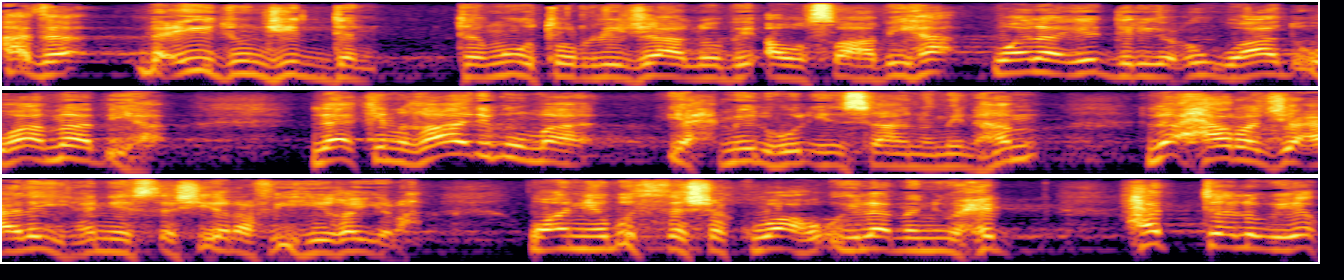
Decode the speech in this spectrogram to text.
هذا بعيد جدا. تموت الرجال بأوصابها ولا يدري عوادها ما بها. لكن غالب ما يحمله الإنسان من هم لا حرج عليه أن يستشير فيه غيره وأن يبث شكواه إلى من يحب. حتى لو,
